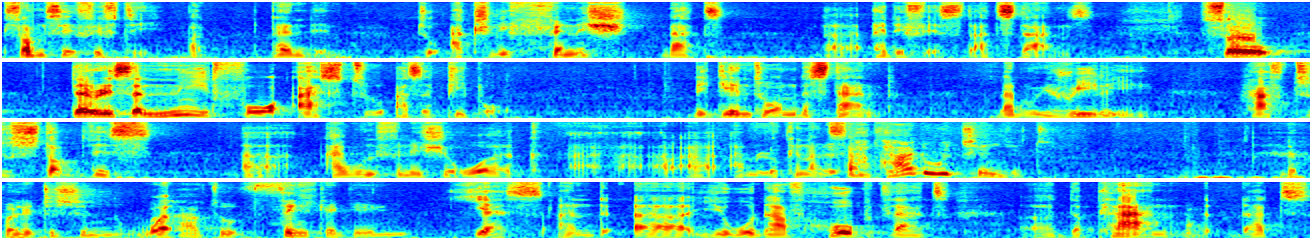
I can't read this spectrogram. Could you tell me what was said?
some say 50, but depending, to actually finish that uh, edifice that stands. So there is a need for us to, as a people, begin to understand that we really have to stop this. Uh, I won't finish your work. I, am looking at something. How do we change it? The politician will well, have to think again? Yes, and uh, you would have hoped that uh, the plan that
